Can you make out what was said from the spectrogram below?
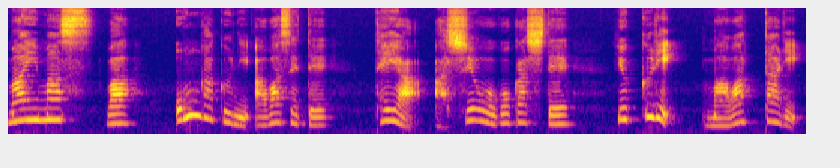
舞いますは音楽に合わせて手や足を動かしてゆっくり回ったり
